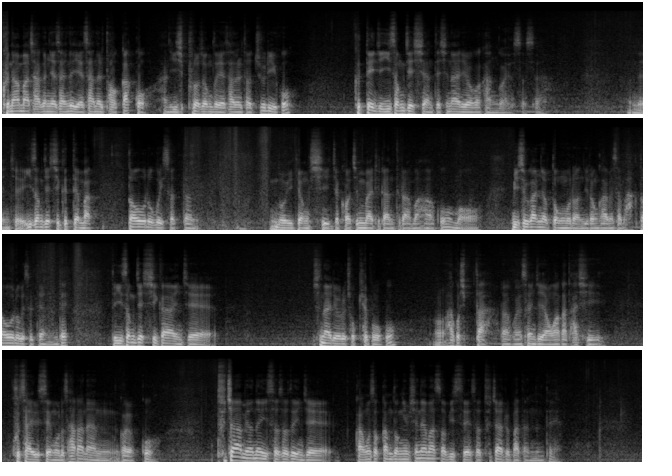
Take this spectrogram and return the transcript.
그나마 작은 예산인데 예산을 더 깎고 한 20% 정도 예산을 더 줄이고 그때 이제 이성재 씨한테 시나리오가 간 거였었어요. 근데 이제 이성재 씨 그때 막 떠오르고 있었던 노희경 씨 이제 거짓말이란 드라마하고 뭐 미술관 옆 동물원 이런 거 하면서 막 떠오르고 있을 때였는데 이성재 씨가 이제 시나리오를 좋게 보고 어, 하고 싶다라고 해서 이제 영화가 다시 구사일생으로 살아난 거였고 투자 면에 있어서도 이제 강우석 감독님 시네마 서비스에서 투자를 받았는데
